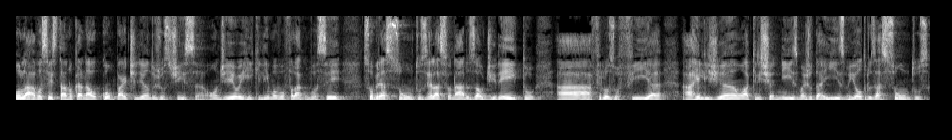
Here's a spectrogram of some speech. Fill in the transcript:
Olá, você está no canal Compartilhando Justiça, onde eu, Henrique Lima, vou falar com você sobre assuntos relacionados ao direito, à filosofia, à religião, ao cristianismo, ao judaísmo e outros assuntos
